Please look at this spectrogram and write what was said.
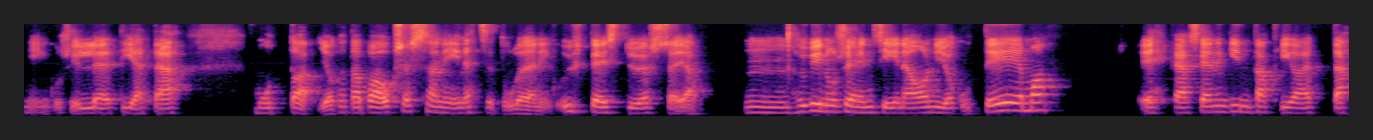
niin kuin tietää, mutta joka tapauksessa niin, että se tulee niin kuin yhteistyössä ja mm, hyvin usein siinä on joku teema, ehkä senkin takia, että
